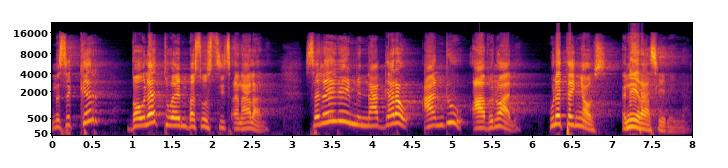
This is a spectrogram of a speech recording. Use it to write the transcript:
ምስክር በሁለት ወይም በሶስት ይጸናል አለ። ስለ እኔ የሚናገረው አንዱ አብ ነው አለ። ሁለተኛውስ እኔ ራሴ አለ።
